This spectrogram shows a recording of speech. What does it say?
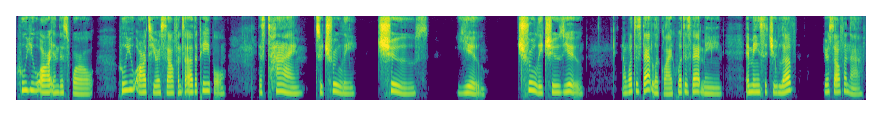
who you are in this world, who you are to yourself and to other people. It's time to truly choose you. Truly choose you. And what does that look like? What does that mean? It means that you love yourself enough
